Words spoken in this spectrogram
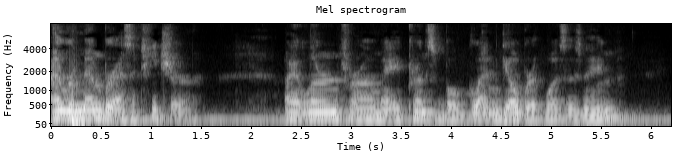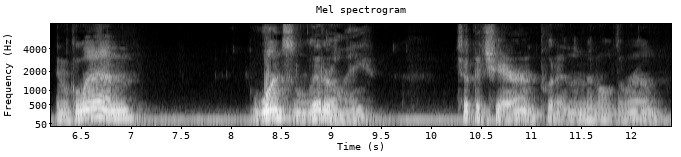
I remember as a teacher, I learned from a principal, Glenn Gilbert was his name, and Glenn once literally took a chair and put it in the middle of the room.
